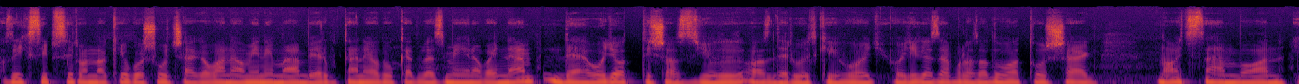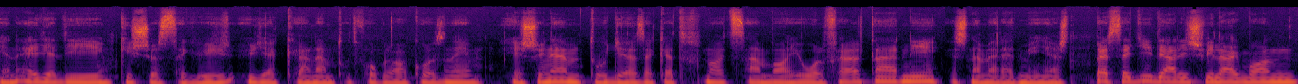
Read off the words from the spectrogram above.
az XY-nak jogosultsága van-e a minimálbér utáni adókedvezményre, vagy nem, de hogy ott is az, az derült ki, hogy, hogy igazából az adóhatóság nagy számban ilyen egyedi kis összegű ügyekkel nem tud foglalkozni és hogy nem tudja ezeket nagy számban jól feltárni, és nem eredményes. Persze egy ideális világban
